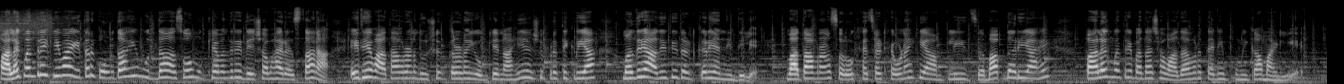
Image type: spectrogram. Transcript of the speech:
पालकमंत्री किंवा इतर कोणताही मुद्दा असो मुख्यमंत्री देशाबाहेर असताना येथे वातावरण दूषित करणं योग्य नाही अशी प्रतिक्रिया मंत्री आदिती तटकरे यांनी दिली आहे. वातावरण सरोख्याचं ठेवणं ही आपली जबाबदारी आहे. पालकमंत्री पदाच्या वादावर त्यांनी भूमिका मांडली आहे.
